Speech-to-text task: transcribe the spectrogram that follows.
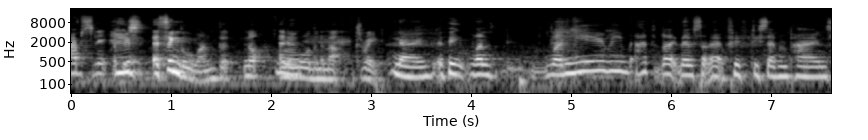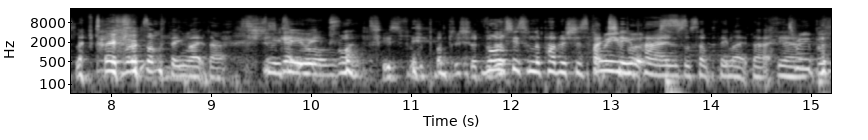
absolutely. I mean, a single one, but not any Yeah. more than about three. no, I think one one year we had like there was something like fifty-seven pounds left over or something like that. Just we get do your it- royalties from the publisher. Royalties from the publishers about Three two books. pounds or something like that. Yeah. Three books.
